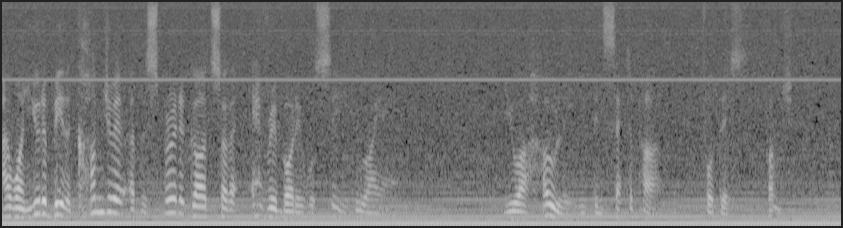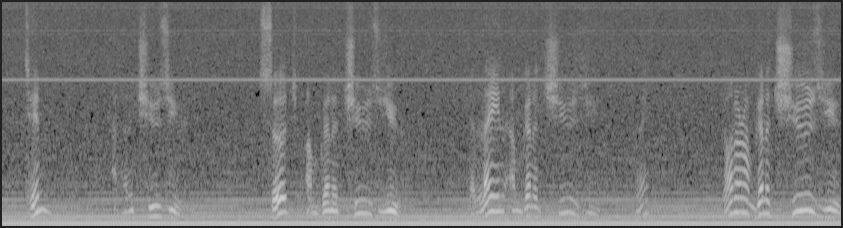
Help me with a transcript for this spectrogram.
I want you to be the conduit of the Spirit of God so that everybody will see who I am. You are holy. You've been set apart for this. function. Tim, I'm going to choose you. Serge, I'm going to choose you. Elaine, I'm going to choose you. Right? Donna, I'm going to choose you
